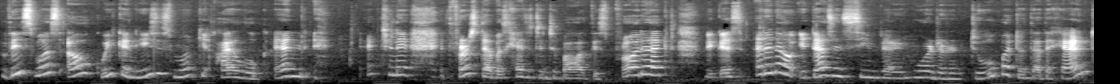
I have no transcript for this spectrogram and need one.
this was our quick and easy smoky eye look. And actually at first I was hesitant about this product because I don't know it doesn't seem very modern too but on the other hand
